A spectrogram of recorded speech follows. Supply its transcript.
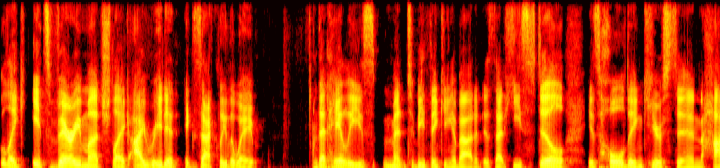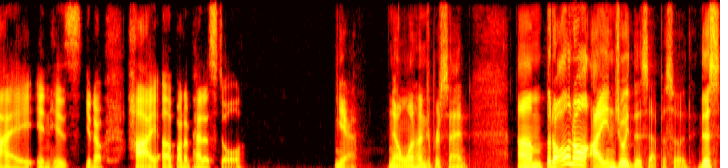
like it's very much like i read it exactly the way that haley's meant to be thinking about it is that he still is holding kirsten high in his you know high up on a pedestal yeah. No 100% um but all in all i enjoyed this episode. This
